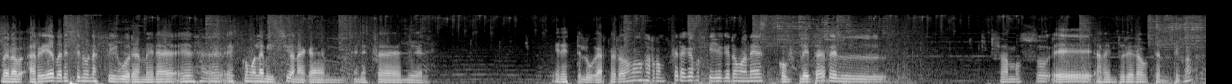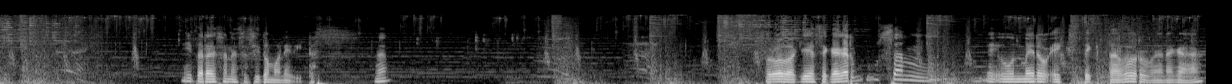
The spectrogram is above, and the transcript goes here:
Bueno, arriba aparecen unas figuras, mira, es, como la misión acá en, en este nivel. En este lugar, pero vamos a romper acá porque yo quiero manera completar el famoso eh, aventurero auténtico. Y para eso necesito moneditas. ¿eh? Frodo aquí hace cagar. Sam, eh, un mero espectador, ven acá.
